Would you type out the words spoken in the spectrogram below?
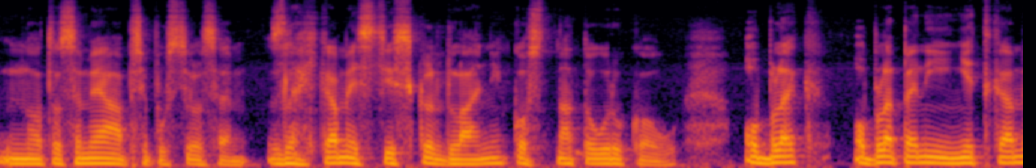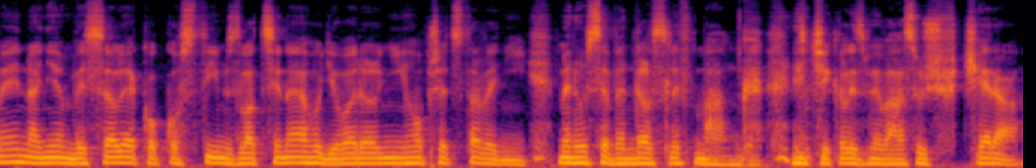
No to jsem já, připustil jsem. Zlehka mi stiskl dlaň kostnatou rukou. Oblek oblepený nitkami na něm vysel jako kostým z laciného divadelního představení. Jmenuji se Wendell Slivmang. Čekali jsme vás už včera.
